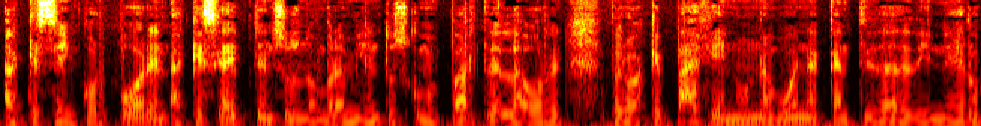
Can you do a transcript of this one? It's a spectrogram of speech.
a que se incorporen, a que se acepten sus nombramientos como parte de la orden, pero a que paguen una buena cantidad de dinero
